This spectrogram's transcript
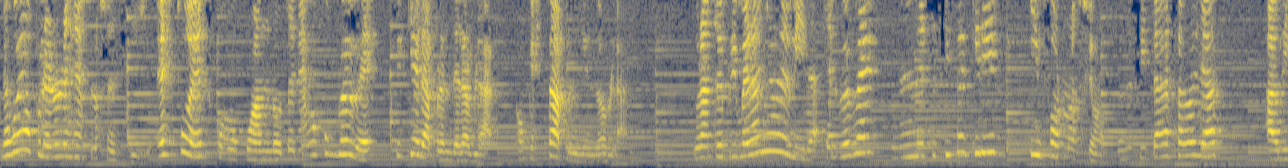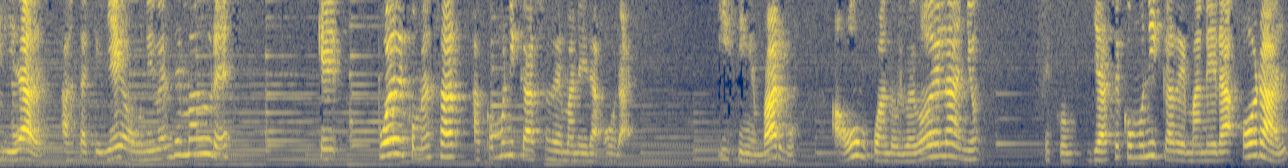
Les voy a poner un ejemplo sencillo. Esto es como cuando tenemos un bebé que quiere aprender a hablar o que está aprendiendo a hablar. Durante el primer año de vida, el bebé necesita adquirir información, necesita desarrollar habilidades hasta que llega a un nivel de madurez que puede comenzar a comunicarse de manera oral. Y sin embargo, aun cuando luego del año ya se comunica de manera oral,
